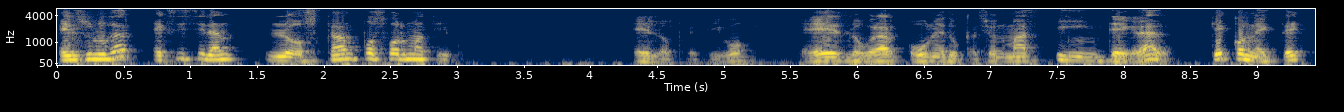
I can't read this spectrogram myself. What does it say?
En su lugar existirán los campos formativos. El objetivo es lograr una educación más integral que conecte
